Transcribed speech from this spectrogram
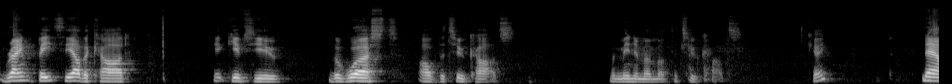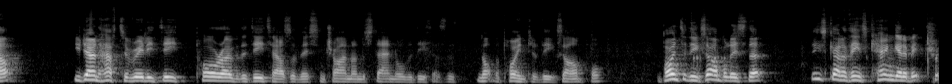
rank beats the other card, it gives you the worst of the two cards, the minimum of the two cards. Okay. Now, you don't have to really pore over the details of this and try and understand all the details. That's not the point of the example. The point of the example is that these kind of things can get a bit tr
